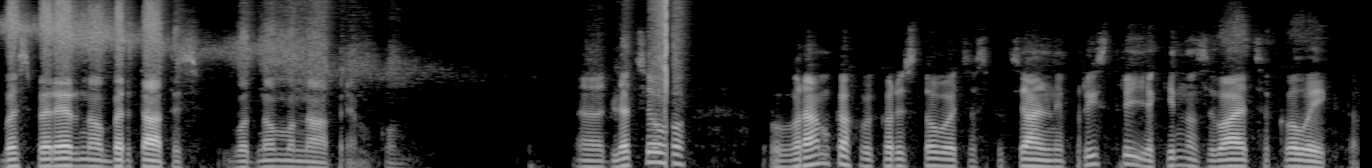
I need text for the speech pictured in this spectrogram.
безперервно обертатись в одному напрямку? Е, Для цього в рамках використовується спеціальний пристрій, який називається колектор.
